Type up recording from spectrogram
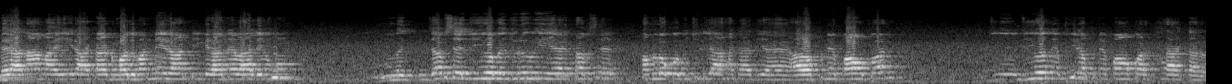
मेरा नाम है हीरा कट मधुबनी रांटी की रहने वाली हूँ। जब से जियो में जुड़ी हुई है तब से हम लोग को बिचलिया हटा दिया है और अपने पाँव पर जियो ने फिर अपने पाँव पर खड़ा कर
